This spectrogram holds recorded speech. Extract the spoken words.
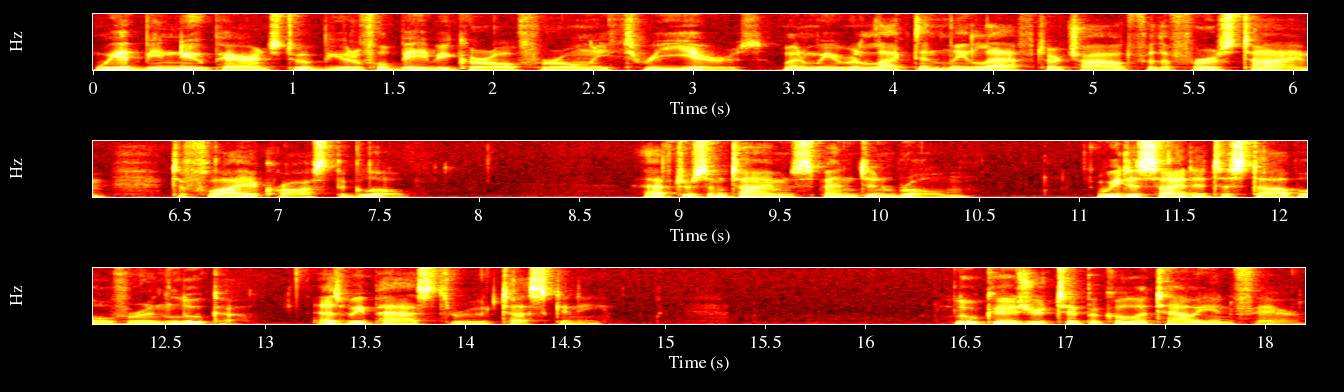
We had been new parents to a beautiful baby girl for only three years when we reluctantly left our child for the first time to fly across the globe. After some time spent in Rome, we decided to stop over in Lucca as we passed through Tuscany. Lucca is your typical Italian fare,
